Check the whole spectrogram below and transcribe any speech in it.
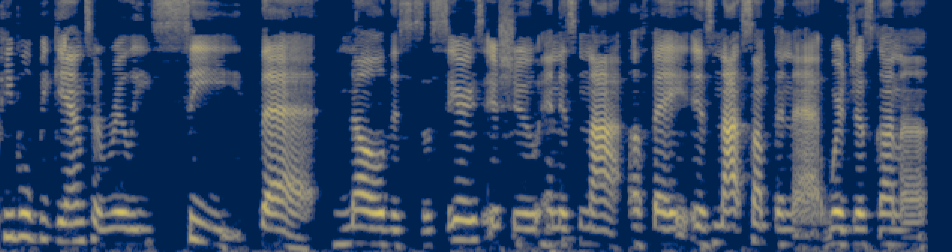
people began to really see that no, this is a serious issue and it's not a fate. It's not something that we're just gonna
